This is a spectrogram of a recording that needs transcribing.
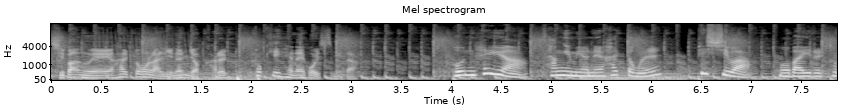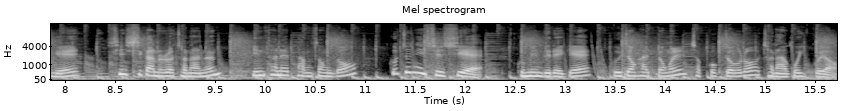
지방의회의 활동을 알리는 역할을 톡톡히 해내고 있습니다. 본회의와 상임위원회 활동을 PC와 모바일을 통해 실시간으로 전하는 인터넷 방송도 꾸준히 실시해 국민들에게 의정 활동을 적극적으로 전하고 있고요.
